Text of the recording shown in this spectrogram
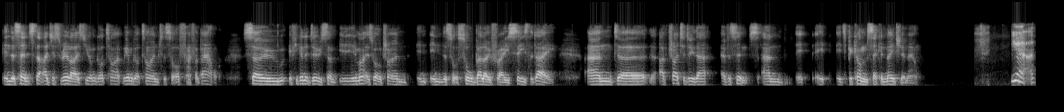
in the sense that I just realised you haven't got time. We haven't got time to sort of faff about. So if you're going to do some, you might as well try and, in, in the sort of Saul Bellow phrase, seize the day. And uh, I've tried to do that ever since, and it, it it's become second nature now. Yeah,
